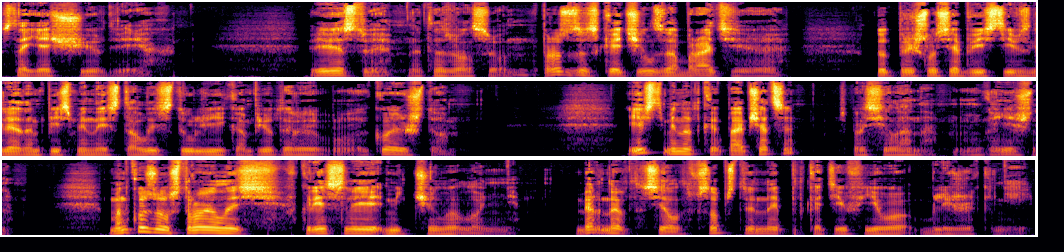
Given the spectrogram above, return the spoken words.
стоящую в дверях. — Приветствую, — отозвался он. — Просто заскочил забрать... Э, тут пришлось обвести взглядом письменные столы, стулья и компьютеры. Кое-что. — есть минутка пообщаться? — спросила она. — Конечно. Манкуза устроилась в кресле Митчелла Лонни. Бернард сел в собственное, подкатив его ближе к ней.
